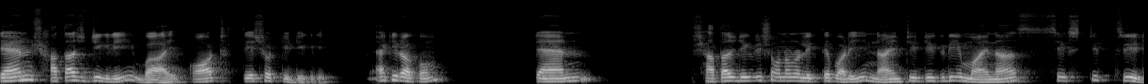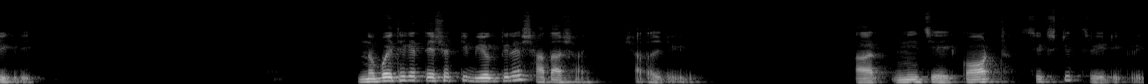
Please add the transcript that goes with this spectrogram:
ট্যান সাতাশ ডিগ্রি বাই কট তেষট্টি ডিগ্রি। একই রকম ট্যান সাতাশ ডিগ্রি সমান আমরা লিখতে পারি ninety degree minus sixty three degree. নব্বই থেকে তেষট্টি বিয়োগ দিলে সাতাশ হয়, সাতাশ ডিগ্রি। আর নিচে cot sixty three degree.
